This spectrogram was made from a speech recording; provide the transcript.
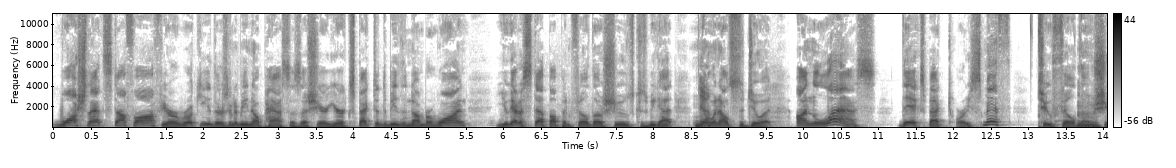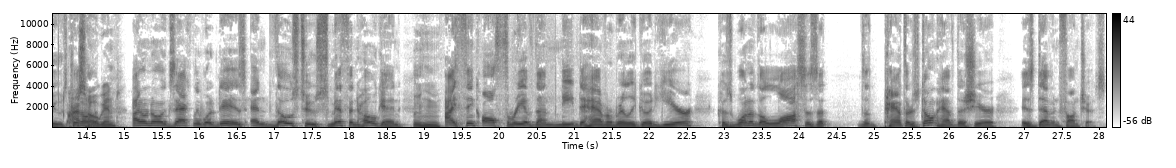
wash that stuff off. You're a rookie. There's going to be no passes this year. You're expected to be the number one. You got to step up and fill those shoes because we got no Yeah. one else to do it unless they expect Torrey Smith to fill those shoes. Mm-hmm. Chris I Hogan. I don't know exactly what it is. And those two, Smith and Hogan, Mm-hmm. I think all three of them need to have a really good year because one of the losses that the Panthers don't have this year is Devin Funchess.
